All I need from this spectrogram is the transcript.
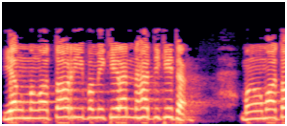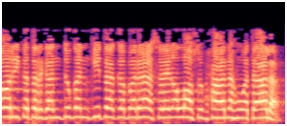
yang mengotori pemikiran hati kita, mengotori ketergantungan kita kepada selain Allah Subhanahu wa taala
